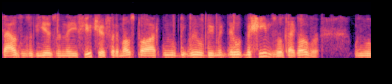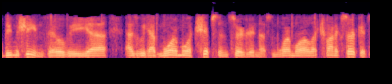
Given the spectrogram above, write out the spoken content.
thousands of years in the future, for the most part, we will be, we will be machines will take over. We will be machines. There will be, uh, as we have more and more chips inserted in us, more and more electronic circuits,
